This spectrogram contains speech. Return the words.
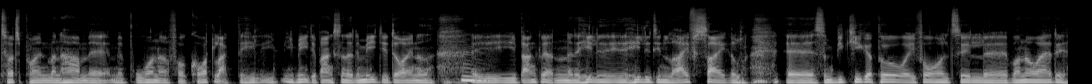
touchpoint, man har med, med brugerne, og får kortlagt det hele. I, i mediebranchen er det mediedøgnet, mm. i, i bankverdenen er det hele, hele din life cycle, uh, som vi kigger på i forhold til, uh, hvornår er det,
